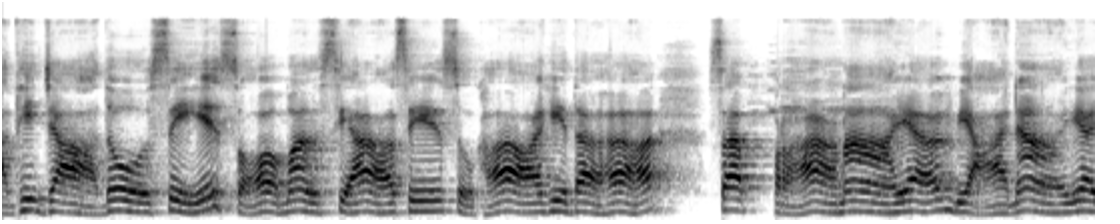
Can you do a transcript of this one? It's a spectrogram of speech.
अतिजादे सोम से सुखाद स प्राणाय व्यानाय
